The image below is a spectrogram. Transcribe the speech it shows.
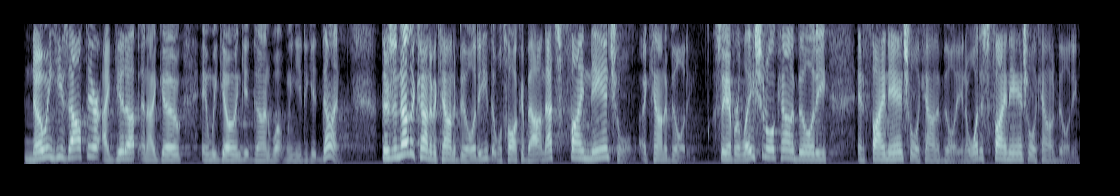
Knowing he's out there, I get up and I go and we go and get done what we need to get done. There's another kind of accountability that we'll talk about, and that's financial accountability. So you have relational accountability and financial accountability. Now, what is financial accountability?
